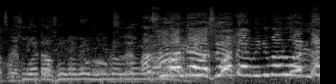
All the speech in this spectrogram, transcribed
Asuhan, asuhan, minimal 2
